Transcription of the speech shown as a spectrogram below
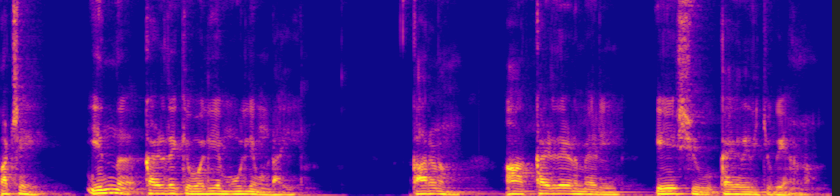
പക്ഷേ ഇന്ന് കഴുതയ്ക്ക് വലിയ മൂല്യമുണ്ടായി. കാരണം ആ കഴുതയുടെ മേൽ യേശു കയറിയിരിക്കുകയാണ്.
